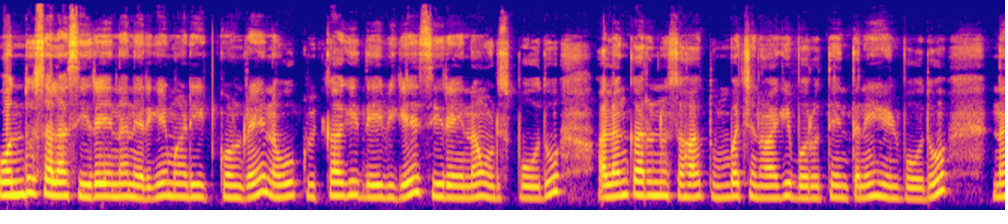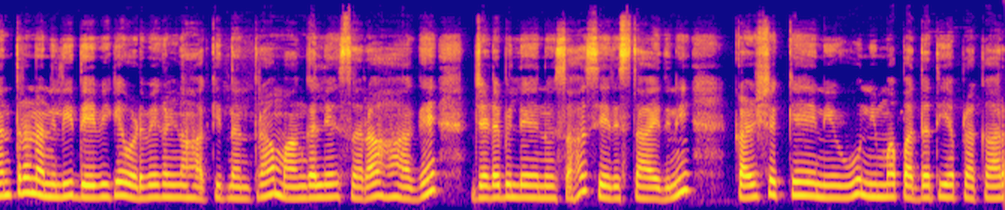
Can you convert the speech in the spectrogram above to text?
ಒಂದು ಸಲ ಸೀರೆಯನ್ನು ನೆರಿಗೆ ಮಾಡಿ ಇಟ್ಕೊಂಡ್ರೆ ನಾವು ಕ್ವಿಕ್ಕಾಗಿ ದೇವಿಗೆ ಸೀರೆಯನ್ನು ಉಡಿಸ್ಬೋದು. ಅಲಂಕಾರನೂ ಸಹ ತುಂಬ ಚೆನ್ನಾಗಿ ಬರುತ್ತೆ ಅಂತಲೇ ಹೇಳ್ಬೋದು. ನಂತರ ನಾನಿಲ್ಲಿ ದೇವಿಗೆ ಒಡವೆಗಳನ್ನ ಹಾಕಿದ ನಂತರ ಮಾಂಗಲ್ಯ ಸರ ಹಾಗೆ ಜಡಬಿಲ್ಲೆಯನ್ನು ಸಹ ಸೇರಿಸ್ತಾ ಇದ್ದೀನಿ. ಕಳಶಕ್ಕೆ ನೀವು ನಿಮ್ಮ ಪದ್ಧತಿಯ ಪ್ರಕಾರ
